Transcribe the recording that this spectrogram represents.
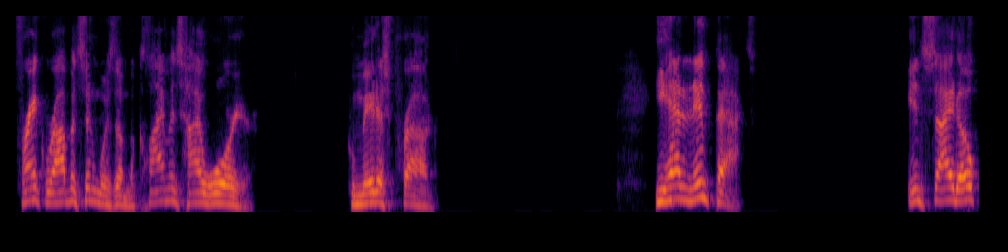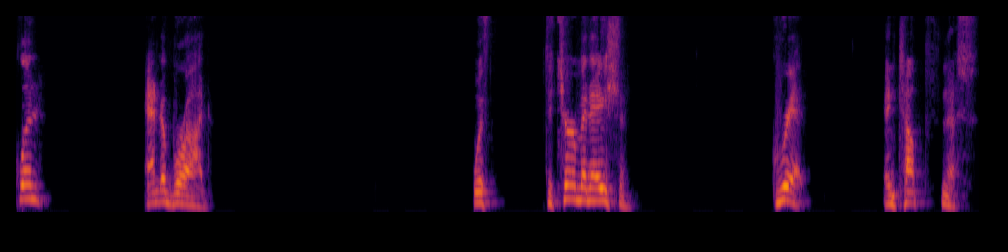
Frank Robinson was a McClymonds High warrior who made us proud. He had an impact inside Oakland and abroad with determination, grit, and toughness.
